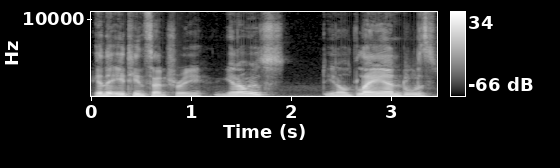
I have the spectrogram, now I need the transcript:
in the 18th century, you know, it was, you know, land was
